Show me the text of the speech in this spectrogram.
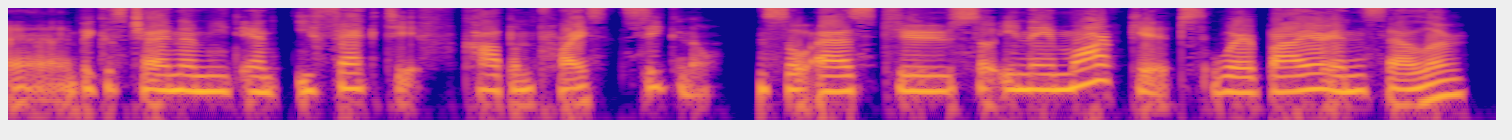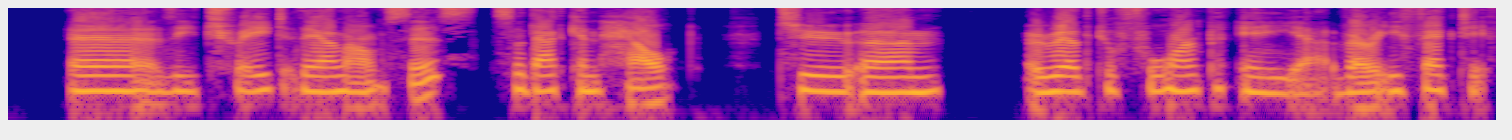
uh, because China need an effective carbon price signal, so as to so in a market where buyer and seller uh, they trade their allowances, so that can help to um, able to form a uh, very effective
